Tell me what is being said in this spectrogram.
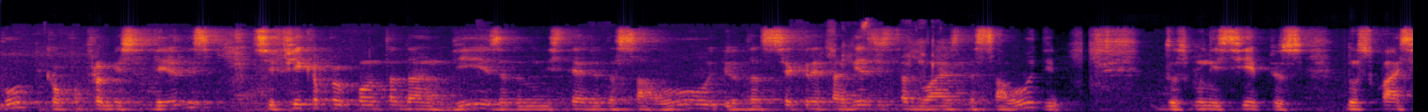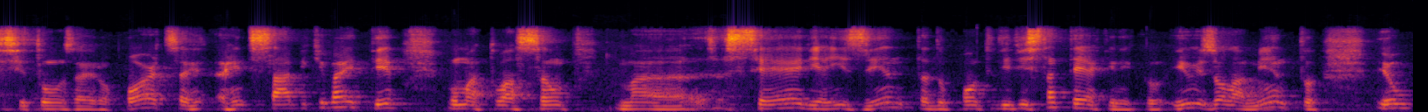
pública, o compromisso deles se fica por conta da Anvisa, do Ministério da Saúde, ou das secretarias estaduais da saúde, dos municípios nos quais se situam os aeroportos, a gente sabe que vai ter uma atuação uma séria, isenta do ponto de vista técnico. E o isolamento, eu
